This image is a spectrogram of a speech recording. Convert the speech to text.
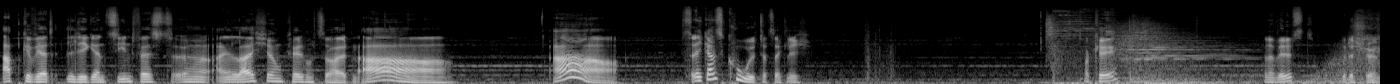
Abgewehrt, lege entziehen fest, äh, eine Leiche um Quellpunkt zu halten. Ah. Ah. Ist eigentlich ganz cool, tatsächlich. Okay. Wenn du willst, bitteschön.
